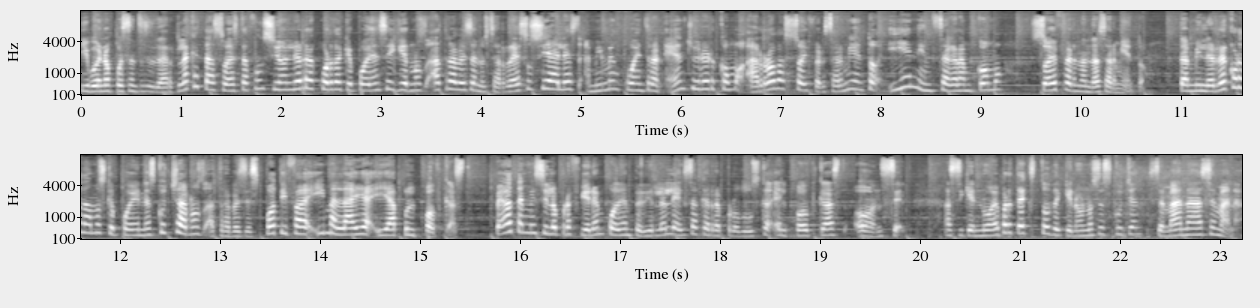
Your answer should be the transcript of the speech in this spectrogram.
Y bueno, pues antes de dar claquetazo a esta función, les recuerdo que pueden seguirnos a través de nuestras redes sociales. A mí me encuentran en Twitter como arroba soyfersarmiento y en Instagram como soy Sarmiento. También les recordamos que pueden escucharnos a través de Spotify, Himalaya y Apple Podcast. Pero también si lo prefieren pueden pedirle a Alexa que reproduzca el podcast on set. Así que no hay pretexto de que no nos escuchen semana a semana.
